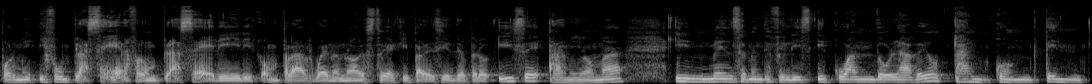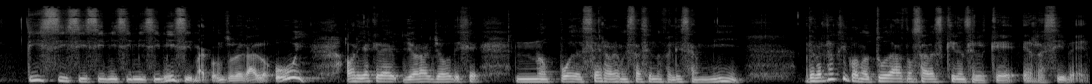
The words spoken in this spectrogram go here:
por mí y fue un placer, fue un placer ir y comprar. Bueno, no estoy aquí para decirte, pero hice a mi mamá inmensamente feliz y cuando la veo tan contenta, con su regalo. Uy, ahora ya quería llorar yo, dije, no puede ser, ahora me está haciendo feliz a mí. De verdad que cuando tú das no sabes quién es el que recibe.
